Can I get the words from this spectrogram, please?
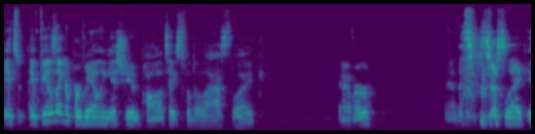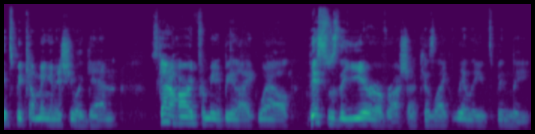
it's it feels like a prevailing issue in politics for the last like ever, and it's just like it's becoming an issue again. It's kind of hard for me to be like, well, this was the year of Russia because like really it's been the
